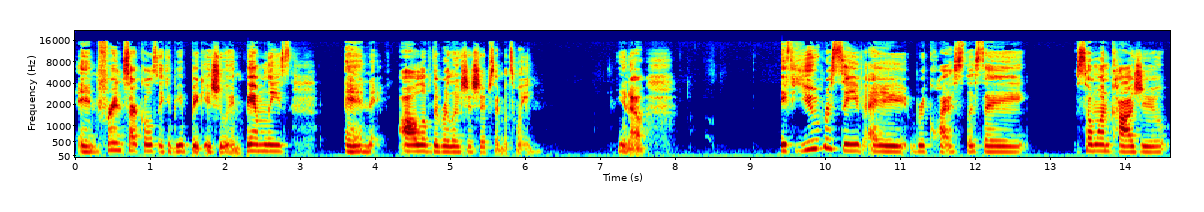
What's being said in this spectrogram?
in friend circles. It could be a big issue in families and all of the relationships in between. You know if you receive a request let's say someone calls you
